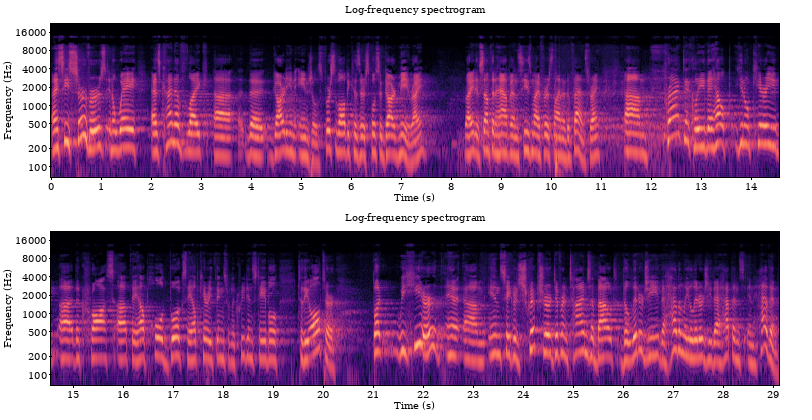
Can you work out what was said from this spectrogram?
And I see servers in a way as kind of like uh, the guardian angels. First of all, because they're supposed to guard me, right? right? If something happens, he's my first line of defense, right? Um, practically, they help, you know, carry uh, the cross up. They help hold books. They help carry things from the credence table to the altar. But we hear uh, um, in sacred scripture different times about the liturgy, the heavenly liturgy that happens in heaven.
